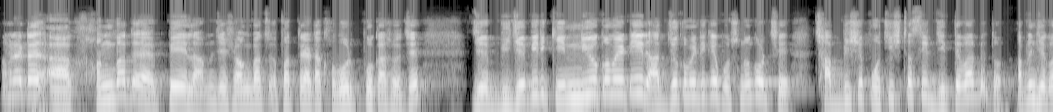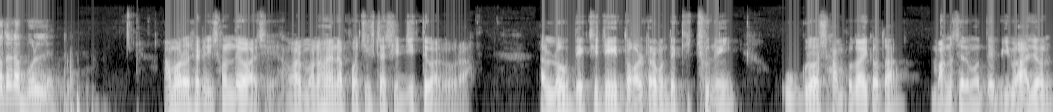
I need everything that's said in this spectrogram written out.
আমরা একটা সংবাদ পেলাম যে সংবাদপত্রে একটা খবর প্রকাশ হয়েছে যে বিজেপির কেন্দ্রীয় কমিটি রাজ্য কমিটিকে প্রশ্ন করছে ছাব্বিশে পঁচিশটা সিট জিততে পারবে তো? আপনি যে কথাটা বললেন। আমারও সেটাই সন্দেহ আছে। আমার মনে হয় না পঁচিশটা সিট জিততে পারবে ওরা। আর লোক দেখছে যে এই দলটার মধ্যে কিচ্ছু নেই। উগ্র সাম্প্রদায়িকতা, মানুষের মধ্যে বিভাজন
